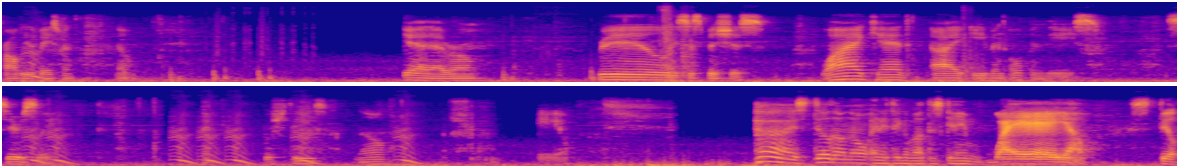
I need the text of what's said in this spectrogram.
probably the basement. No. Yeah, that room. Really suspicious. Why can't I even open these? Seriously. Push these? No. Ew. I still don't know anything about this game. Wow. Still.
